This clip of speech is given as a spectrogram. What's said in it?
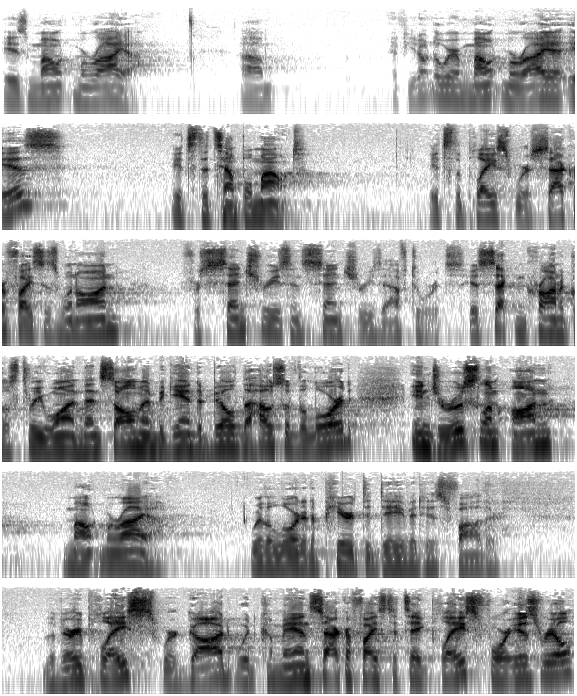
is Mount Moriah. Um, if you don't know where Mount Moriah is, it's the Temple Mount. It's the place where sacrifices went on for centuries and centuries afterwards. His Second Chronicles 3:1. Then Solomon began to build the house of the Lord in Jerusalem on Mount Moriah, where the Lord had appeared to David his father. The very place where God would command sacrifice to take place for Israel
